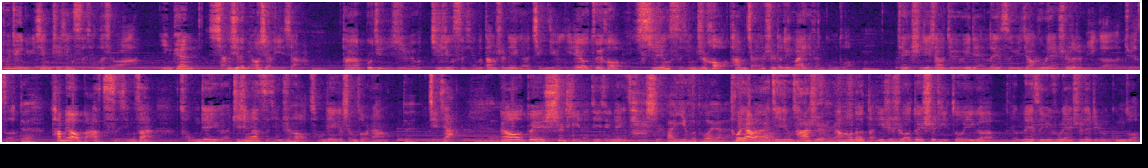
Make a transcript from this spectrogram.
对这个女性执行死刑的时候啊，影片详细的描写了一下。嗯，他不仅是有执行死刑的当时那个情景，也有最后执行死刑之后他们绞刑师的另外一份工作。嗯，这个实际上就有一点类似于叫入殓师的这么一个角色。对他们要把死刑犯从这个执行完死刑之后，从这个绳索上对，解下，然后对尸体呢进行这个擦拭。把衣服脱下来，脱下来进行擦拭，然后呢，等于是说对尸体做一个有类似于入殓师的这种工作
